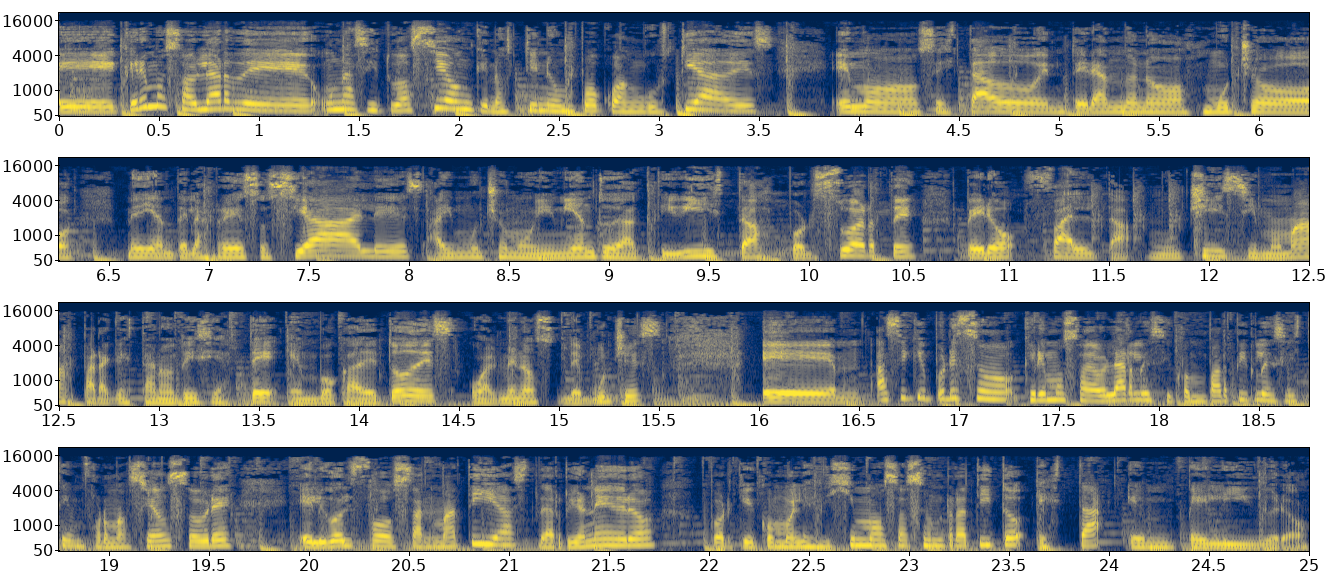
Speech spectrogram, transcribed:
eh, queremos hablar de una situación que nos tiene un poco angustiades. Hemos estado enterándonos mucho mediante las redes sociales, hay mucho movimiento de activistas, por suerte, pero falta muchísimo más para que esta noticia esté en boca de todos, o al menos de muchos. Eh, así que por eso queremos hablarles y compartirles esta información sobre el Golfo San Matías de Río Negro porque como les dijimos hace un ratito, está en peligro.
